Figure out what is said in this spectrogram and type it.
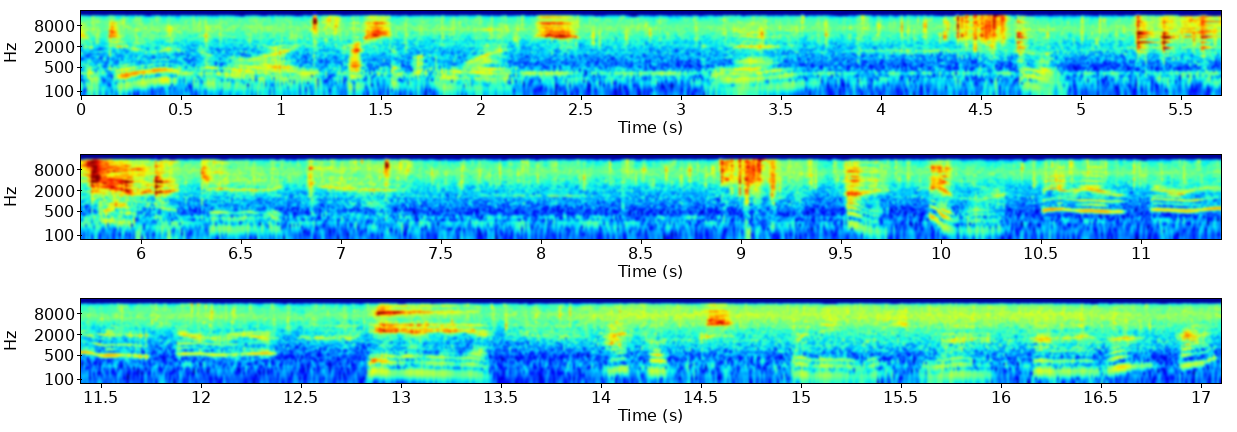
To do the Laura, you press the button once, and then... Oh. Damn it, I did it again. Okay, hey, Laura. Yeah, yeah, yeah, yeah. Hi, folks. My name is Milo, right?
